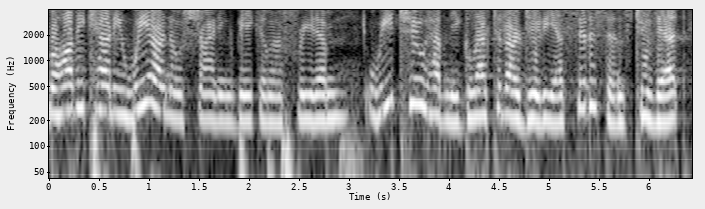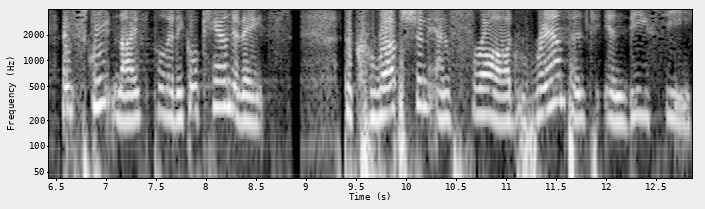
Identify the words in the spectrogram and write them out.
Mohave County, we are no shining beacon of freedom. We too have neglected our duty as citizens to vet and scrutinize political candidates. The corruption and fraud rampant in D.C.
